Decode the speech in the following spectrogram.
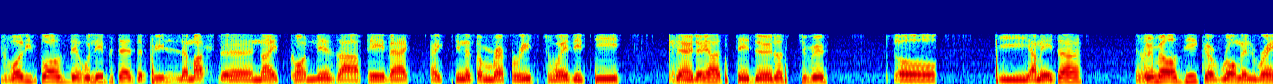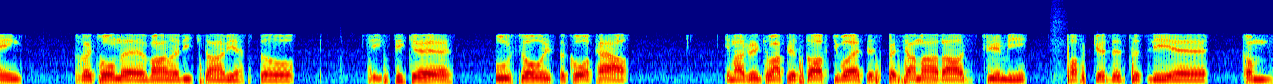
je vois l'histoire se dérouler peut-être depuis le match de Knight contre Miz à Payback avec Cena comme referee. Tu vois des petits clins d'œil entre ces deux-là, si tu veux. So, puis en même temps, rumeur dit que Roman Reigns retourne euh, vendredi qui s'en vient. So, si, si que Uso ce core pal, imagine comment off qu'il va être spécialement envers Jimmy parce que de toutes les euh, comme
